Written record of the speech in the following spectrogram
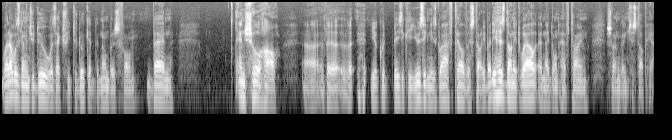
what I was going to do was actually to look at the numbers from Ben and show how uh, the, the, you could basically using his graph tell the story. But he has done it well, and I don't have time, so I'm going to stop here.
